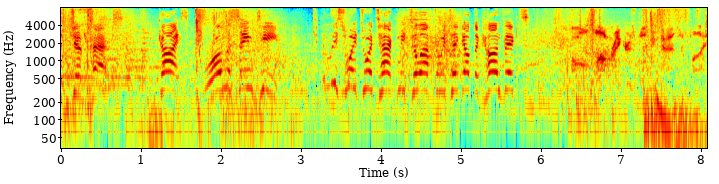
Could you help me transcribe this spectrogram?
Guys jetpacks? Guys, we're on the same team. At least wait to attack me till after we take out the convicts. All lawbreakers will be pacified.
